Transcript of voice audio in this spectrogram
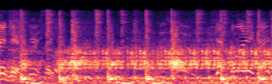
in here, seriously. Yeah, come on in, guys.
